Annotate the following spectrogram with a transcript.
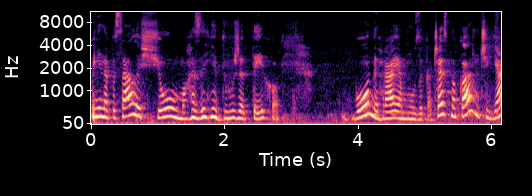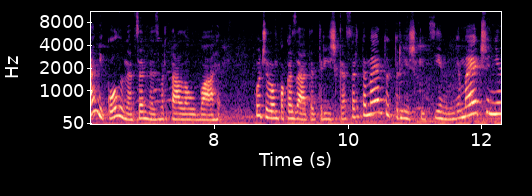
мені написали, що в магазині дуже тихо, бо не грає музика. Чесно кажучи, я ніколи на це не звертала уваги. Хочу вам показати трішки асортименту, трішки цін в Німеччині.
